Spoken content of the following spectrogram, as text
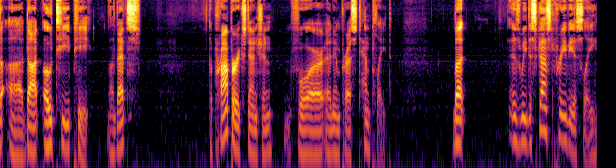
uh, .otp. Now, that's the proper extension for an Impress template. But as we discussed previously,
